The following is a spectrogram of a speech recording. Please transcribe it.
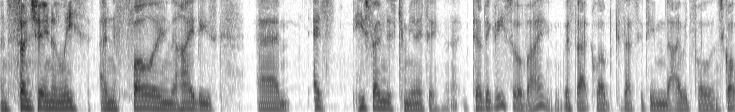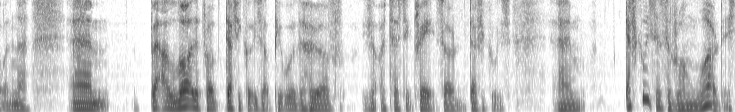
and Sunshine on Leith and following the Hibees, um, it's he's found his community to a degree. So have I with that club because that's the team that I would follow in Scotland now. Um, but a lot of the pro- difficulties that people with who have autistic traits or difficulties, um, difficulties is the wrong word. It's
